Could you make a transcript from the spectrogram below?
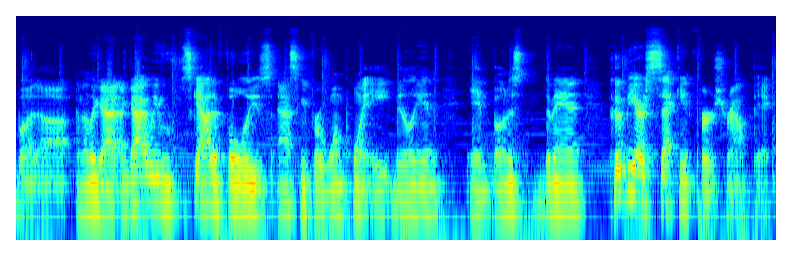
But uh, another guy, a guy we've scouted Foley's asking for 1.8 million in bonus demand, could be our second first round pick.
